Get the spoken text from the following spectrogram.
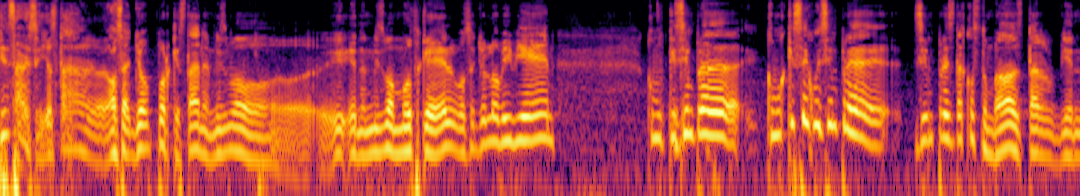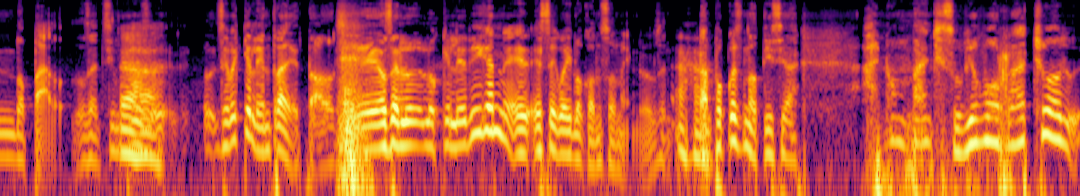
Quién sabe si yo estaba, o sea, yo porque estaba en el mismo, en el mismo mood que él, o sea, yo lo vi bien. Como que siempre, como que ese güey siempre, siempre está acostumbrado a estar bien dopado. O sea, siempre se, se ve que le entra de todo. que, o sea, lo, lo que le digan, e- ese güey lo consume. O sea, tampoco es noticia. Ay, no manches, subió borracho. Sí,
